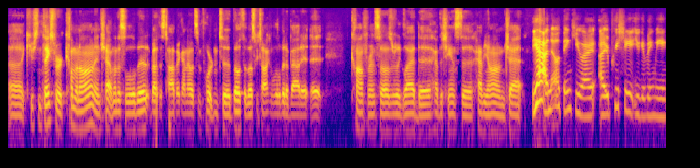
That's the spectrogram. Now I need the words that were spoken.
Uh, Kirsten, thanks for coming on and chatting with us a little bit about this topic. I know it's important to both of us. We talked a little bit about it at conference, so I was really glad to have the chance to have you on and chat. Yeah, no, thank you. I, I appreciate you giving me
